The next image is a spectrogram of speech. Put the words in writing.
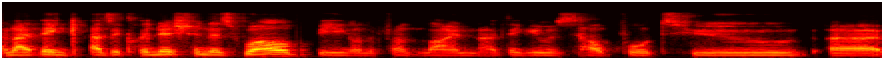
And I think as a clinician as well, being on the front line, I think it was helpful to uh,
